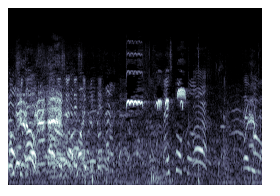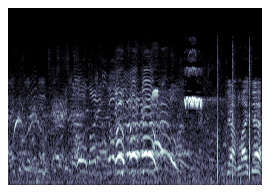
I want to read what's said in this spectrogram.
Oh, she, they said, they said we can't have that. Nice pull, pull. That'd be bad, because we don't need to Good job, Elijah.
